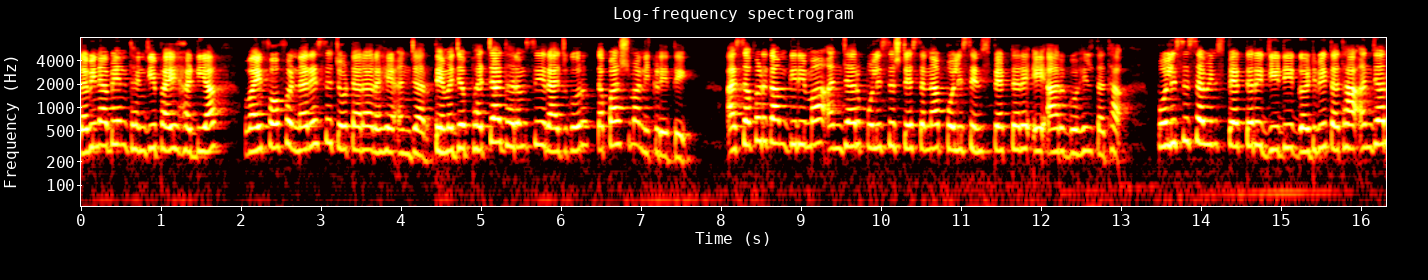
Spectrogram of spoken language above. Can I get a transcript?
રવિનાબેન ધનજીભાઈ હડિયા વાઇફ ઓફ નરેશ ચોટારા રહે અંજાર, તેમજ ભચ્ચા ધરમસિંહ રાજગોર તપાસમાં નીકળે તે. આ સફળ કામગીરીમાં અંજાર પોલીસ સ્ટેશનના police inspector A R Gohil તથા police sub inspector GD Gadhvi તથા અંજાર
